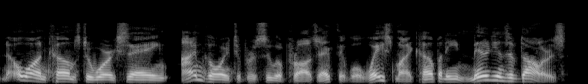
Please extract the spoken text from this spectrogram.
No one comes to work saying, I'm going to pursue a project that will waste my company millions of dollars.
